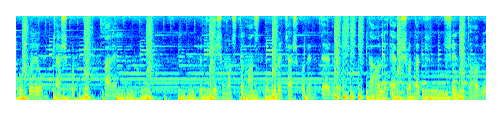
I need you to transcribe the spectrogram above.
পুকুরেও চাষ করতে পারেন। যদি এই সমস্ত মাছ পুকুরে চাষ করেন তাহলে এক শতাংশে দিতে হবে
